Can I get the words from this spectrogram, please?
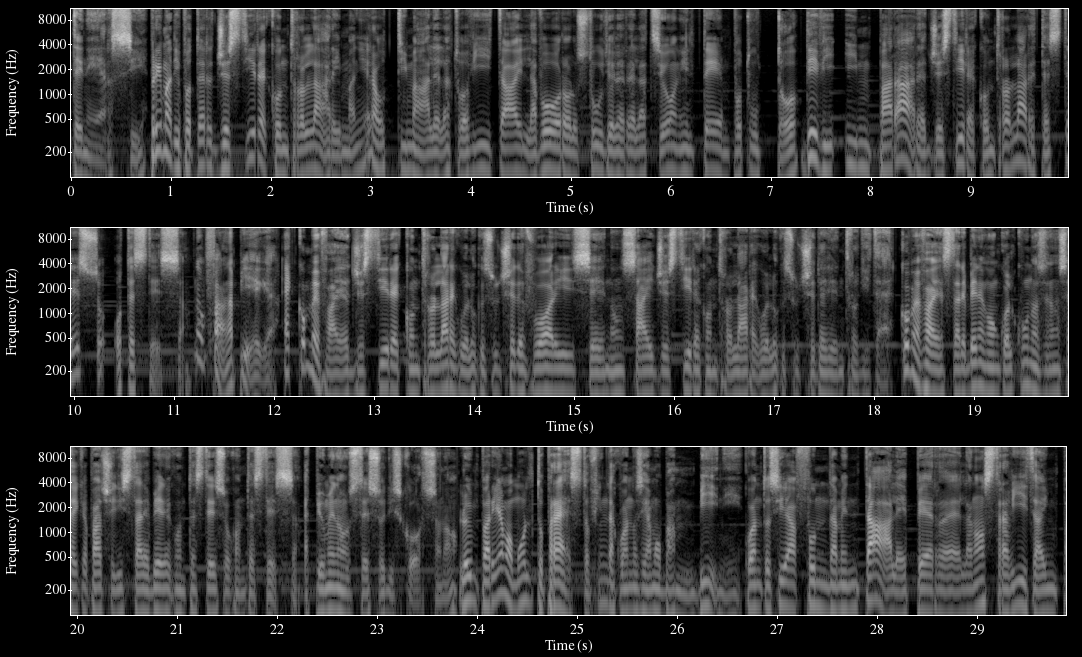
trattenersi. Prima di poter gestire e controllare in maniera ottimale la tua vita, il lavoro, lo studio, le relazioni, il tempo, tutto, devi imparare a gestire e controllare te stesso o te stessa. Non fa una piega. E come fai a gestire e controllare quello che succede fuori se non sai gestire e controllare quello che succede dentro di te? Come fai a stare bene con qualcuno se non sei capace di stare bene con te stesso o con te stessa? È più o meno lo stesso discorso, no? Lo impariamo molto presto, fin da quando siamo bambini, quanto sia fondamentale per la nostra vita imparare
